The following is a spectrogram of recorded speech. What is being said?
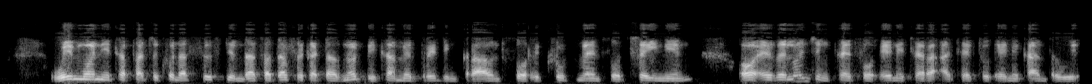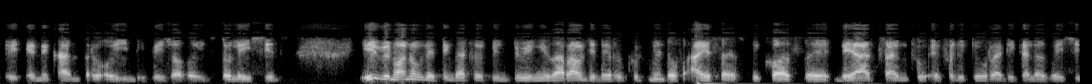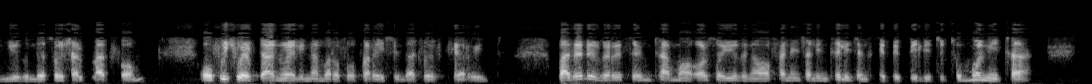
we monitor particular system that South Africa does not become a breeding ground for recruitment, for training, or as a launching pad for any terror attack to any country, any country or individuals or installations. Even one of the things that we've been doing is around the recruitment of ISIS because uh, they are trying to actually do radicalization using the social platform of which we have done well in a number of operations that we've carried. But at the very same time, we're also using our financial intelligence capability to monitor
